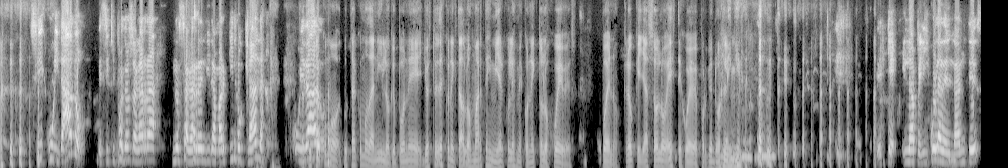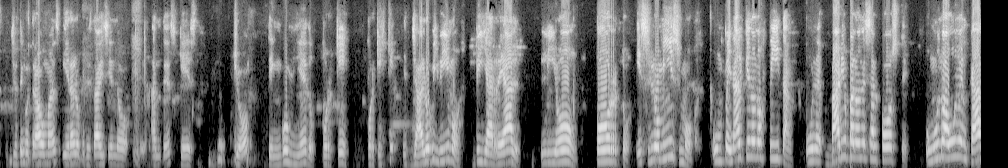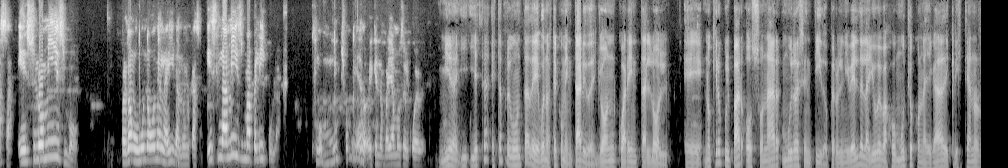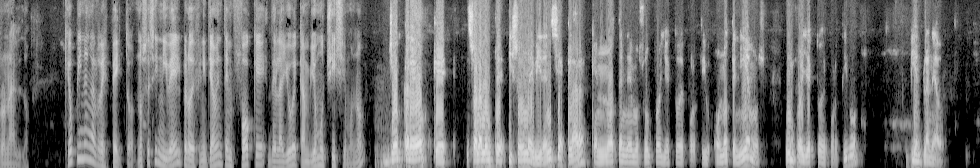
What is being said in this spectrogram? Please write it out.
Sí, cuidado. Ese equipo nos agarra, nos agarra en Dinamarca y no gana. O sea, Tú Cuidado. estás, como, tú estás como Danilo que pone, yo estoy desconectado los martes y miércoles, me conecto los jueves. Bueno, creo que ya solo este jueves porque nos eliminan antes. Es que la película del Nantes yo tengo traumas y era lo que te estaba diciendo eh, antes, que es yo tengo miedo. ¿Por qué? Porque es que ya lo vivimos. Villarreal, Lyon, Porto, es lo mismo. Un penal que no nos pitan, un- varios balones al poste, un uno a uno en casa, es lo mismo. Perdón, un uno a uno en la ida, no en casa. Es la misma película tengo mucho miedo de que nos vayamos el jueves. Mira, y, esta, esta pregunta de, bueno, este comentario de John 40 LOL, eh, no quiero culpar o sonar muy resentido, pero el nivel de la Juve bajó mucho con la llegada de Cristiano Ronaldo. ¿Qué opinan al respecto? No sé si nivel, pero definitivamente enfoque de la Juve cambió muchísimo, ¿no? Yo creo que solamente hizo una evidencia clara que no tenemos un proyecto deportivo o no teníamos un proyecto deportivo bien planeado.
